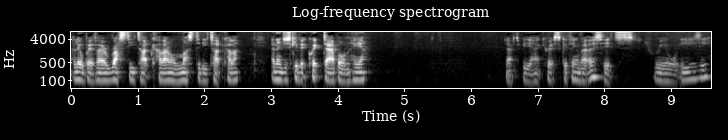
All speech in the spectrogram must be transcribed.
a little bit of a rusty type colour or mustardy type colour. And then just give it a quick dab on here. You don't have to be accurate. It's a good thing about this. It's real easy.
